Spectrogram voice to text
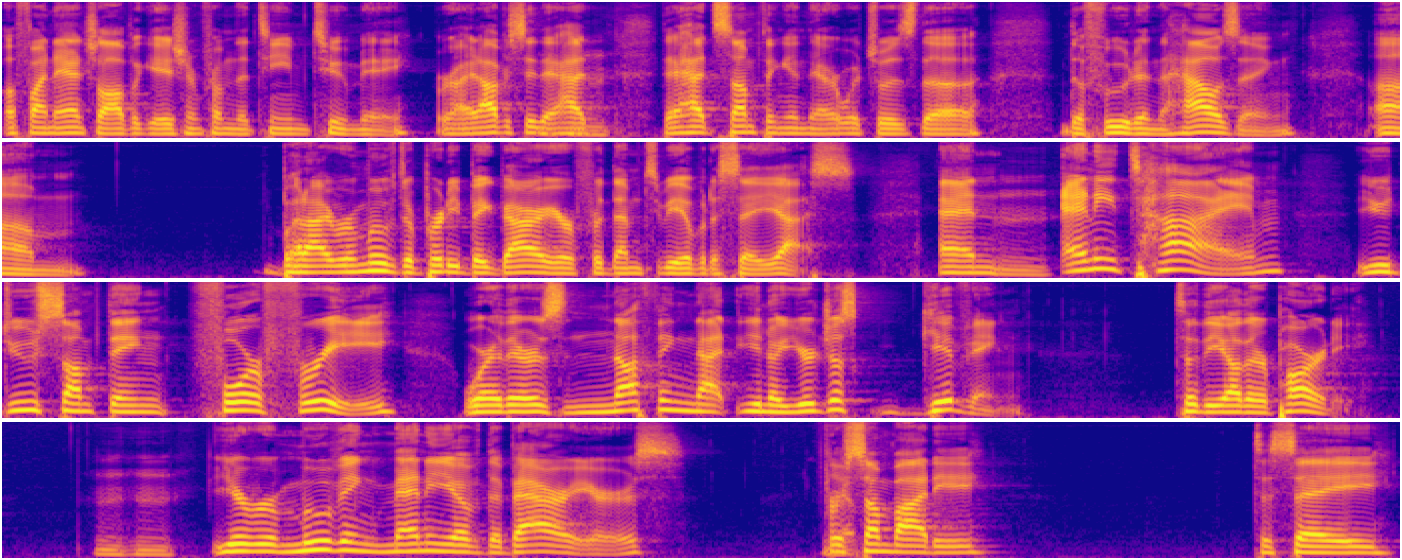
a financial obligation from the team to me, right? Obviously they had mm-hmm. they had something in there which was the the food and the housing. Um, but I removed a pretty big barrier for them to be able to say yes. And mm. anytime you do something for free where there's nothing that, you know, you're just giving to the other party. Mm-hmm. You're removing many of the barriers for yep. somebody to say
